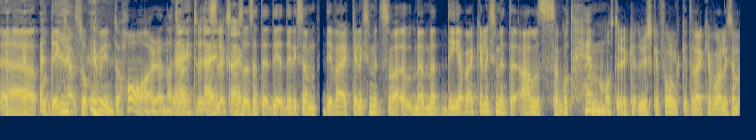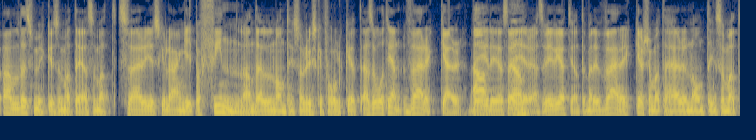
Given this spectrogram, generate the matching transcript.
Eh, och det kan, så kan vi ju inte ha det naturligtvis. Nej, nej, liksom. nej. Så, så att det, det, det, liksom, det verkar liksom inte som, men, men det verkar liksom inte alls ha gått hem hos det ryska- folket. Det verkar vara liksom alldeles för mycket som att det är som att Sverige skulle angripa Finland eller någonting som ryska folket, alltså återigen, verkar. Det är Ja, det jag säger. ja. Alltså, vi vet ju inte, men det verkar som att det här är någonting som att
